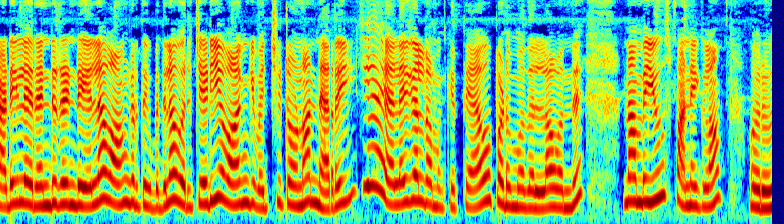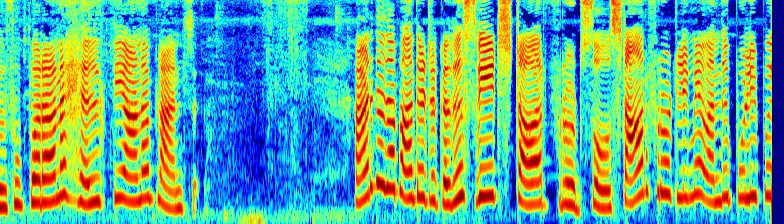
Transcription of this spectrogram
கடையில் ரெண்டு ரெண்டு இலை வாங்குறதுக்கு பதிலாக ஒரு செடியை வாங்கி வச்சுட்டோம்னா நிறைய இலைகள் நமக்கு தேவைப்படும். போதெல்லாம் வந்து நம்ம யூஸ் பண்ணிக்கலாம். ஒரு சூப்பரான ஹெல்த்தியான பிளான்ஸு அடுத்ததாக பார்த்துட்டு இருக்கிறது sweet star fruit so star ஃப்ரூட்லேயுமே வந்து புளிப்பு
